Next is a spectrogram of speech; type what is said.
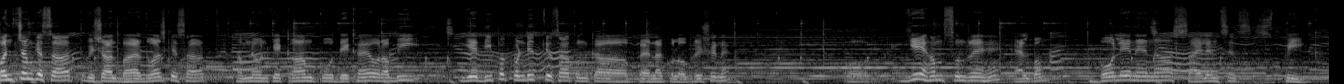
पंचम के साथ, विशाल भारद्वाज के साथ हमने उनके काम को देखा है और अभी ये दीपक पंडित के साथ उनका पहला कोलाब्रेशन है। और ये हम सुन रहे हैं एल्बम बोले नैना साइलेंसेस स्पीक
